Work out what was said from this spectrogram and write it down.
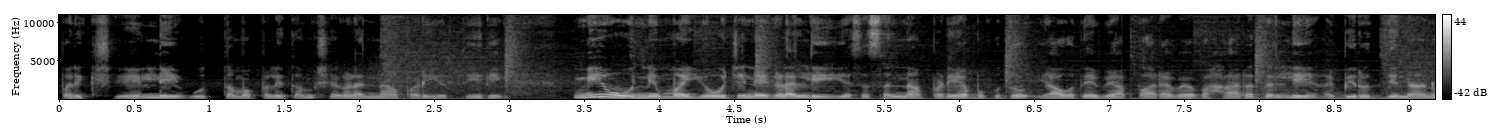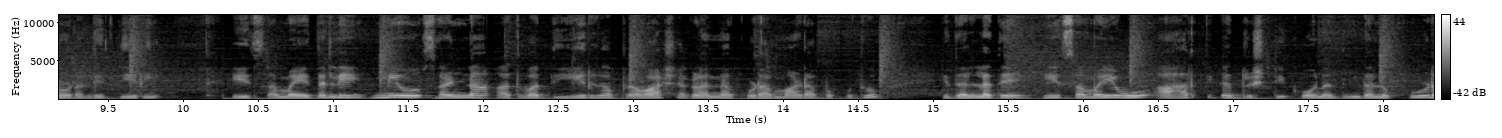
ಪರೀಕ್ಷೆಯಲ್ಲಿ ಉತ್ತಮ ಫಲಿತಾಂಶಗಳನ್ನು ಪಡೆಯುತ್ತೀರಿ. ನೀವು ನಿಮ್ಮ ಯೋಜನೆಗಳಲ್ಲಿ ಯಶಸ್ಸನ್ನು ಪಡೆಯಬಹುದು. ಯಾವುದೇ ವ್ಯಾಪಾರ ವ್ಯವಹಾರದಲ್ಲಿ ಅಭಿವೃದ್ಧಿನ ನೋಡಲಿದ್ದೀರಿ. ಈ ಸಮಯದಲ್ಲಿ ನೀವು ಸಣ್ಣ ಅಥವಾ ದೀರ್ಘ ಪ್ರವಾಸಗಳನ್ನು ಕೂಡ ಮಾಡಬಹುದು. ಇದಲ್ಲದೆ ಈ ಸಮಯವು ಆರ್ಥಿಕ ದೃಷ್ಟಿಕೋನದಿಂದಲೂ ಕೂಡ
